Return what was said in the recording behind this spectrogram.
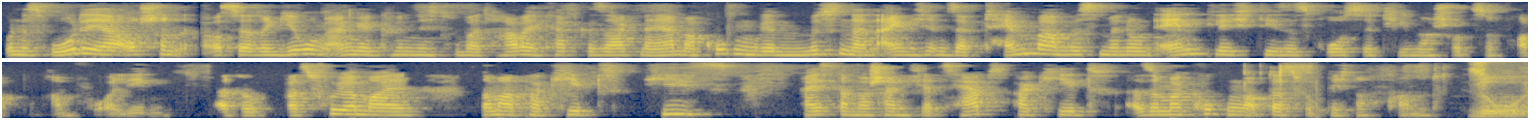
Und es wurde ja auch schon aus der Regierung angekündigt, Robert Habeck hat gesagt, naja, mal gucken, wir müssen dann eigentlich im September, müssen wir nun endlich dieses große Klimaschutz-Sofortprogramm vorlegen. Also was früher mal Sommerpaket hieß, heißt dann wahrscheinlich jetzt Herbstpaket. Also mal gucken, ob das wirklich noch kommt. So,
